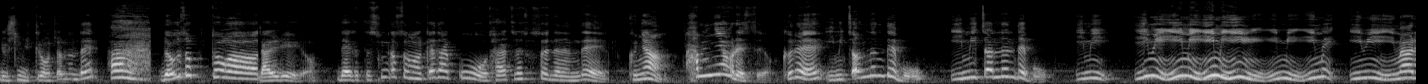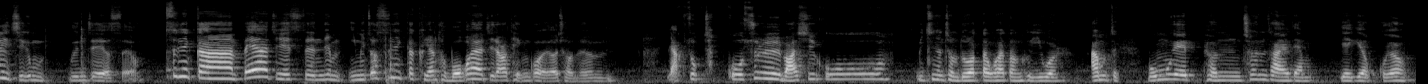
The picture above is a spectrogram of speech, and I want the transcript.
66kg가 쪘는데 아 여기서부터가 난리예요. 내가 그때 심각성을 깨닫고 다이어트를 했었어야 되는데 그냥 합리화를 했어요. 그래 이미 쪘는데 뭐 이미 쪘는데 뭐 이미 이미 이미 이미 이미 이미 이미 이 말이 지금 문제였어요. 쪘으니까 빼야지 했었는데 이미 쪘으니까 그냥 더 먹어야지라고 된 거예요 저는. 약속 잡고 술 마시고 미친년처럼 놀았다고 하던 그 2월. 아무튼 몸무게 변천사에 대한 얘기였고요.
